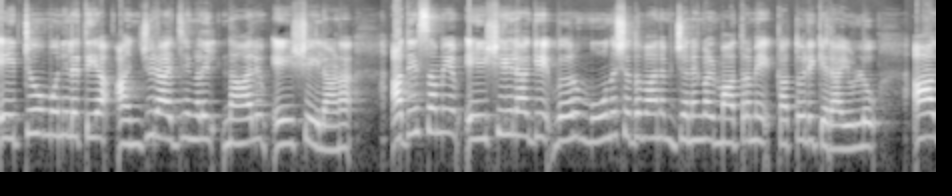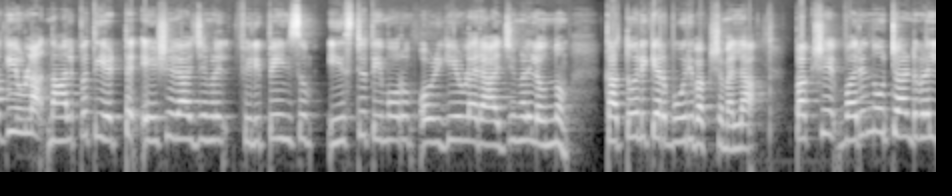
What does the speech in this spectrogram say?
ഏറ്റവും മുന്നിലെത്തിയ അഞ്ചു രാജ്യങ്ങളിൽ നാലും ഏഷ്യയിലാണ്. അതേസമയം ഏഷ്യയിലാകെ വെറും മൂന്ന് ശതമാനം ജനങ്ങൾ മാത്രമേ കത്തോലിക്കരായുള്ളൂ. ആകെയുള്ള നാൽപ്പത്തിയെട്ട് ഏഷ്യ രാജ്യങ്ങളിൽ ഫിലിപ്പീൻസും ഈസ്റ്റ് തിമോറും ഒഴികെയുള്ള രാജ്യങ്ങളിലൊന്നും കത്തോലിക്കർ ഭൂരിപക്ഷമല്ല. പക്ഷേ വരും നൂറ്റാണ്ടുകളിൽ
